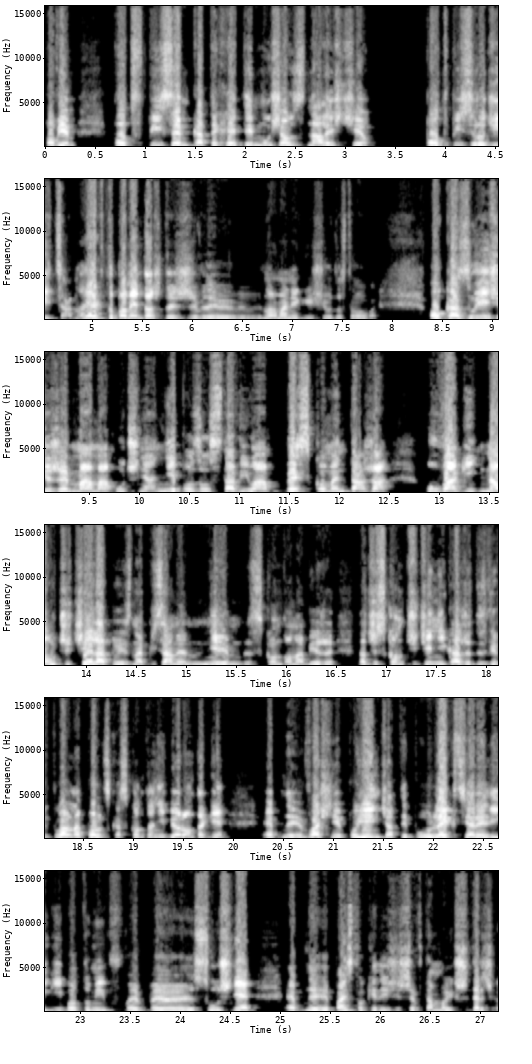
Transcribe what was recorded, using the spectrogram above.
powiem, pod wpisem katechety musiał znaleźć się podpis rodzica. No jak to pamiętasz też normalnie jakieś się dostawał uwagę. Okazuje się, że mama ucznia nie pozostawiła bez komentarza uwagi nauczyciela, tu jest napisane, nie wiem skąd ona bierze, znaczy skąd ci dziennikarze, to jest wirtualna Polska, skąd oni biorą takie e, właśnie pojęcia typu lekcja religii, bo tu mi e, e, słusznie Państwo kiedyś jeszcze w tam moich szyderczych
